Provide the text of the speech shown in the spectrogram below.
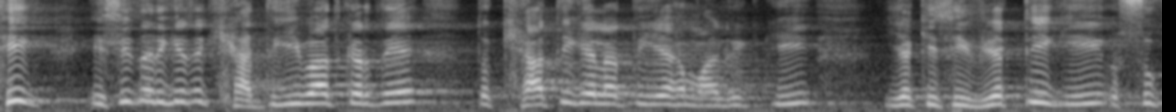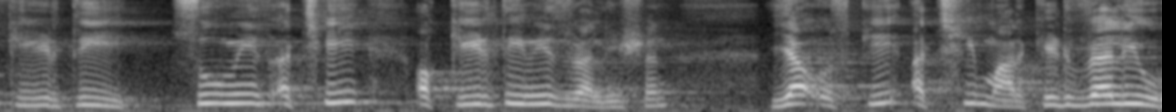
ठीक, इसी तरीके से ख्याति की बात करते हैं तो ख्याति कहलाती है हमारी की या किसी व्यक्ति की सुकीर्ति सु मीन्स अच्छी और कीर्ति मीन्स वैल्यूशन या उसकी अच्छी मार्केट वैल्यू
